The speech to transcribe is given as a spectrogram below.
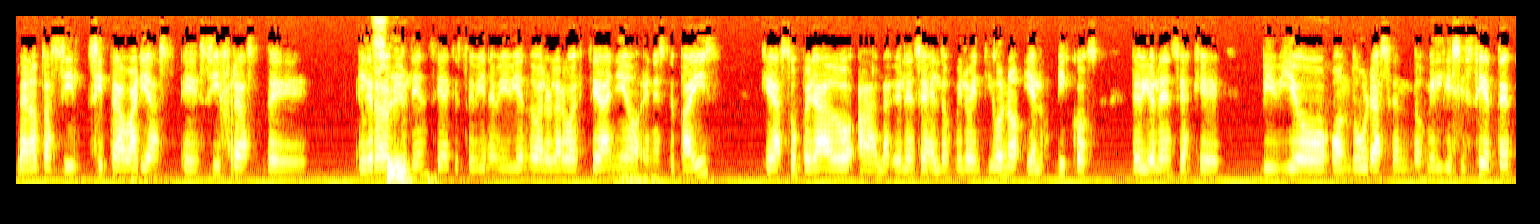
La nota cita varias eh, cifras de el grado de violencia que se viene viviendo a lo largo de este año en este país, que ha superado a las violencias del 2021 y a los picos de violencias que vivió Honduras en 2017.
